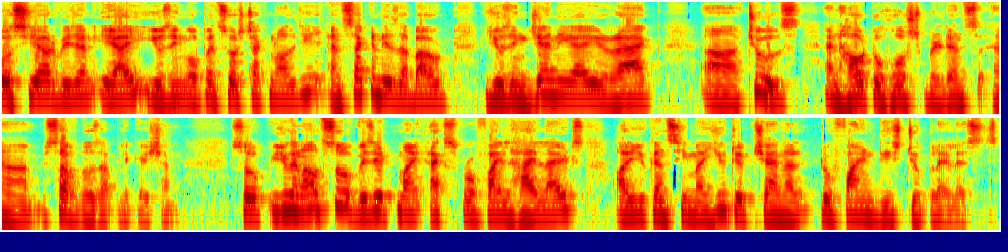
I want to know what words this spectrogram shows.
OCR Vision AI using open source technology, and second is about using Gen AI RAG uh, tools and how to host, build, and uh, serve those applications. So you can also visit my X profile highlights, or you can see my YouTube channel to find these two playlists.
